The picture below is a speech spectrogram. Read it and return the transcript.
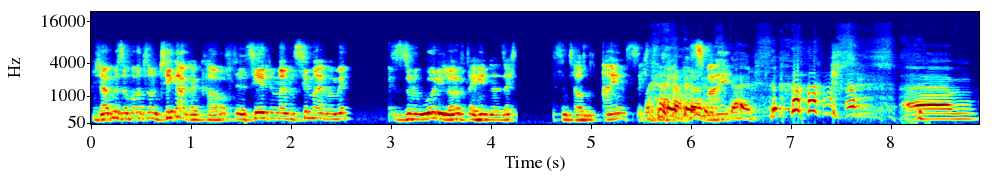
Ich habe mir sofort so einen Ticker gekauft. Der zählt in meinem Zimmer im Moment. So eine Uhr, die läuft da hinten 16.001, 16.002. geil. ähm,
